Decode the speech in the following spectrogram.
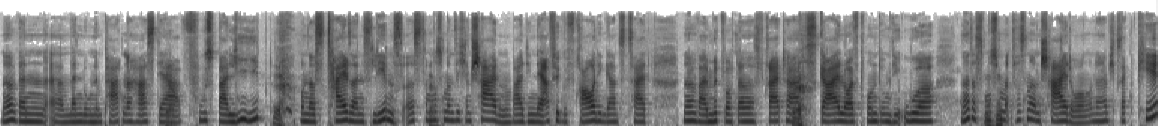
ne, wenn, ähm, wenn du einen Partner hast, der Ja. Fußball liebt und das Teil seines Lebens ist, dann muss man sich entscheiden, weil die nervige Frau die ganze Zeit, ne, weil Mittwoch, dann ist Freitag, Sky läuft rund um die Uhr, ne, das muss man, das ist eine Entscheidung. Und dann habe ich gesagt, okay,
